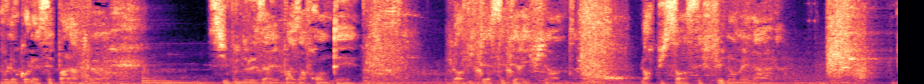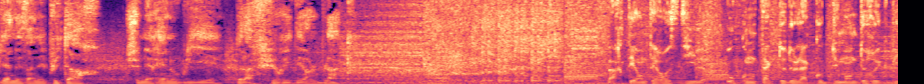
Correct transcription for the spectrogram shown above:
Vous ne connaissez pas la peur. Si vous ne les avez pas affrontés. Leur vitesse est terrifiante. Leur puissance est phénoménale. Bien des années plus tard, je n'ai rien oublié de la furie des All Blacks. Partez en terre hostile au contact de la Coupe du Monde de rugby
